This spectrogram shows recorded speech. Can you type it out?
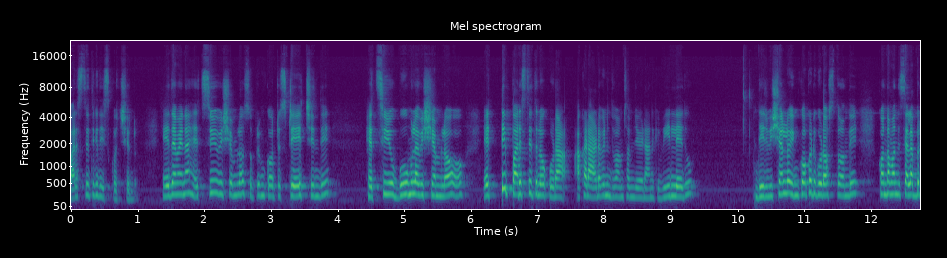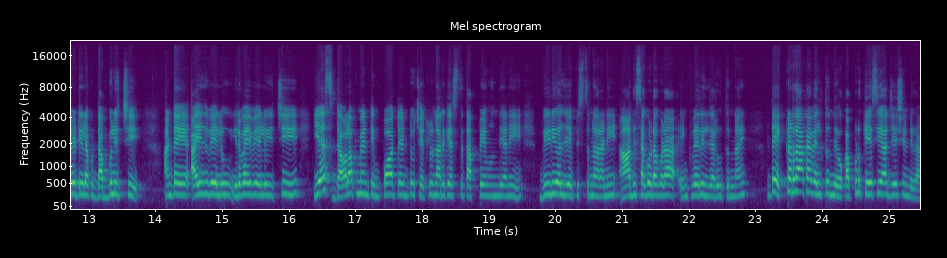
పరిస్థితికి తీసుకొచ్చిండ్రు. ఏదేమైనా హెచ్సియు విషయంలో సుప్రీంకోర్టు స్టే ఇచ్చింది. హెచ్సియు భూముల విషయంలో ఎట్టి పరిస్థితిలో కూడా అక్కడ అడవిని ధ్వంసం చేయడానికి వీల్లేదు. దీని విషయంలో ఇంకొకటి కూడా వస్తోంది. కొంతమంది సెలబ్రిటీలకు డబ్బులు ఇచ్చి అంటే ఐదు వేలు ఇరవై వేలు ఇచ్చి ఎస్ డెవలప్మెంట్ ఇంపార్టెంట్ చెట్లు నరికేస్తే తప్పేముంది అని వీడియోలు చేపిస్తున్నారని ఆ దిశ కూడా కూడా ఎంక్వైరీలు జరుగుతున్నాయి. అంటే ఎక్కడ దాకా వెళ్తుంది? ఒకప్పుడు కేసీఆర్ చేసిండుగా.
